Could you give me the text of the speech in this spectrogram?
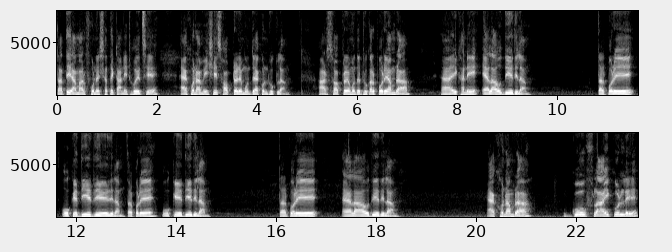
তাতে আমার ফোনের সাথে কানেক্ট হয়েছে। এখন আমি সেই সফটওয়্যারের মধ্যে এখন ঢুকলাম। আর সফটওয়্যারের মধ্যে ঢোকার পরে আমরা এখানে অ্যালাউ দিয়ে দিলাম। তারপরে ওকে দিয়ে দিয়ে দিলাম। তারপরে ওকে দিয়ে দিলাম। তারপরে অ্যালাউ দিয়ে দিলাম। এখন আমরা গো ফ্লাই করলে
